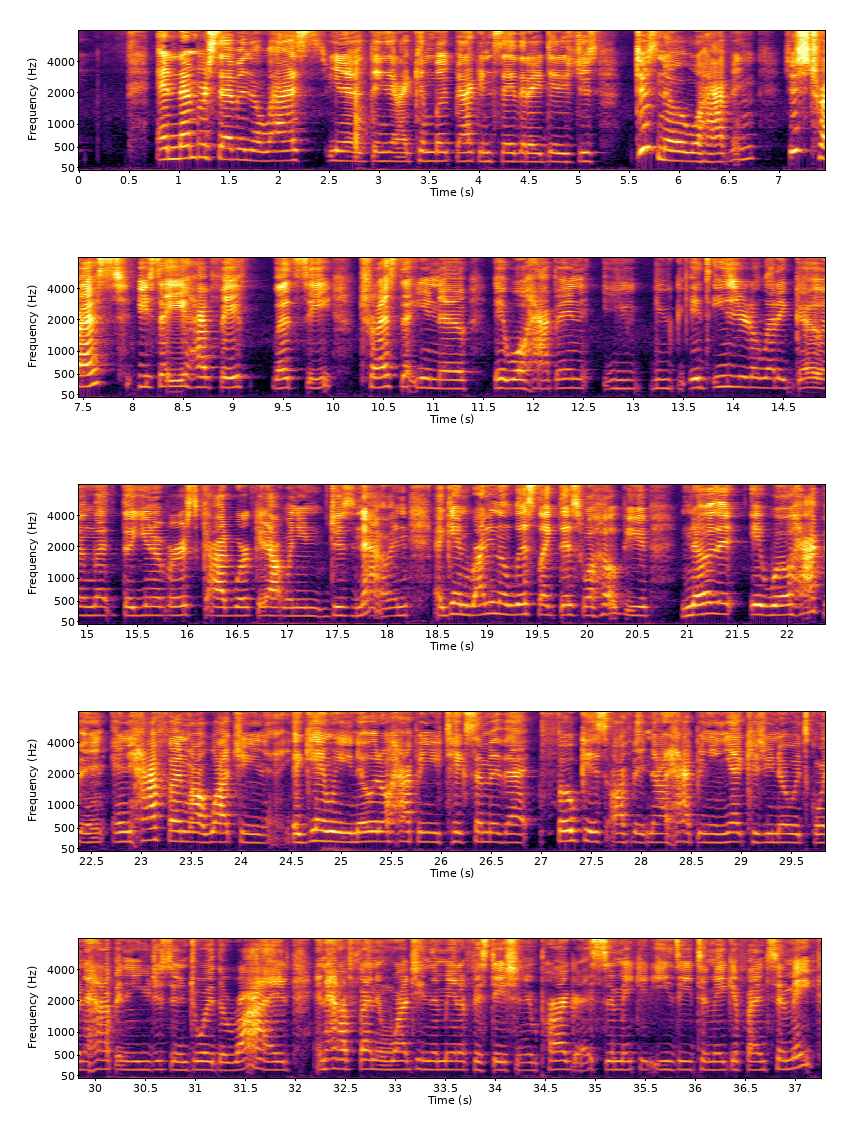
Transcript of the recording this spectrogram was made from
And number seven, the last you know thing that I can look back and say that I did is just just know it will happen. Just trust. You say you have faith let's see. Trust that you know it will happen. You you it's easier to let it go and let the universe, God work it out when you just know. And again, writing a list like this will help you know that it will happen and have fun while watching it. Again, when you know it'll happen, you take some of that focus off it not happening yet because you know it's going to happen and you just enjoy the ride and have fun in watching the manifestation in progress. So make it easy to make it fun. To make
